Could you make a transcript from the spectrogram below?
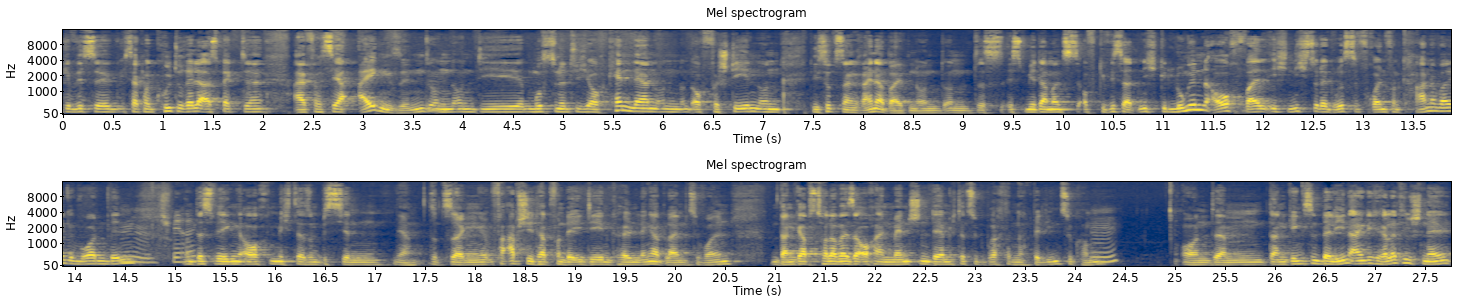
gewisse, ich sag mal, kulturelle Aspekte einfach sehr eigen sind mhm. und, und die musst du natürlich auch kennenlernen und, und auch verstehen und die sozusagen reinarbeiten. Und, und das ist mir damals auf gewisse Art nicht gelungen, auch weil ich nicht so der größte Freund von Karneval geworden bin. Mhm, schwierig. Und deswegen auch mich da so ein bisschen, ja, sozusagen verabschiedet habe von der Idee, in Köln länger bleiben zu wollen. Und dann gab es tollerweise auch einen Menschen, der mich dazu gebracht hat, nach Berlin zu kommen. Mhm und ähm, dann ging es in Berlin eigentlich relativ schnell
